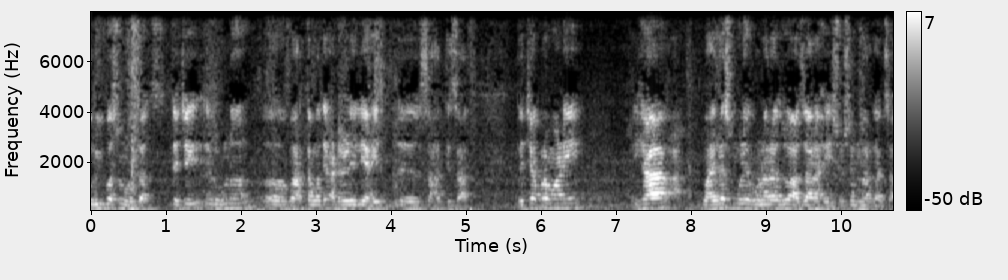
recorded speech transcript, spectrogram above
पूर्वीपासून होता. त्याचे रुग्ण भारतामध्ये आढळलेले आहेत सहा ते सात. त्याच्याप्रमाणे ह्या व्हायरसमुळे होणारा जो आजार आहे श्वसन मार्गाचा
